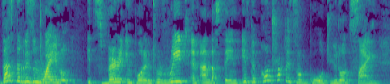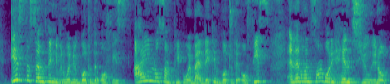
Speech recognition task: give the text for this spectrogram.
That's the reason why, you know, it's very important to read and understand. If the contract is not good, you don't sign. It's the same thing even when you go to the office. I know some people whereby they can go to the office and then when somebody hands you, you know,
